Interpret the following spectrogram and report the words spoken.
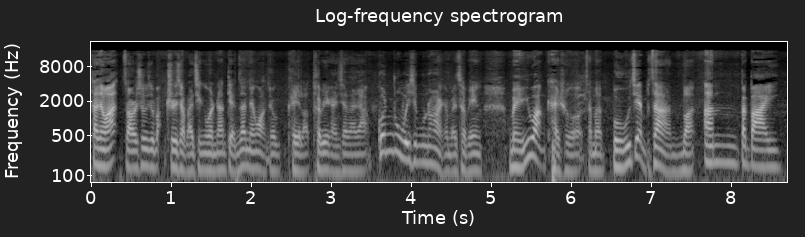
大家晚安，早点休息吧。支持小白请给文章点赞点广就可以了，特别感谢大家关注微信公众号小白测评，每晚开车咱们不见不散，晚安，拜拜。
